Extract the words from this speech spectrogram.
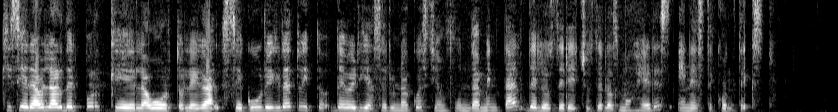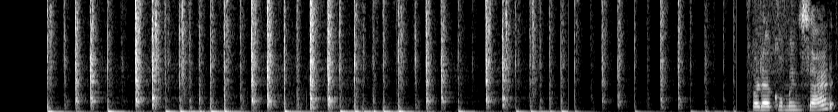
quisiera hablar del por qué el aborto legal, seguro y gratuito debería ser una cuestión fundamental de los derechos de las mujeres en este contexto. Para comenzar,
